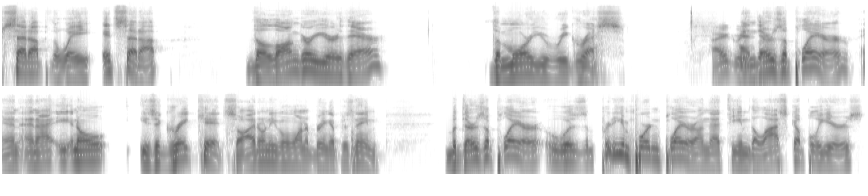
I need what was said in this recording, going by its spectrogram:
set up the way it's set up, the longer you're there, the more you regress. I agree. And there's a player, and and I, you know, he's a great kid, so I don't even want to bring up his name. But there's a player who was a pretty important player on that team the last couple of years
